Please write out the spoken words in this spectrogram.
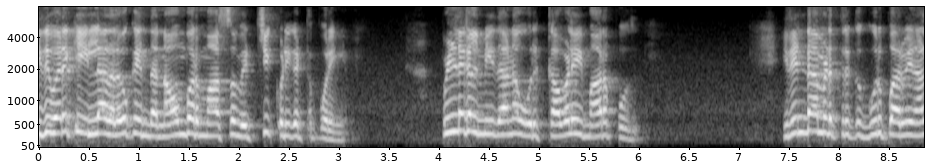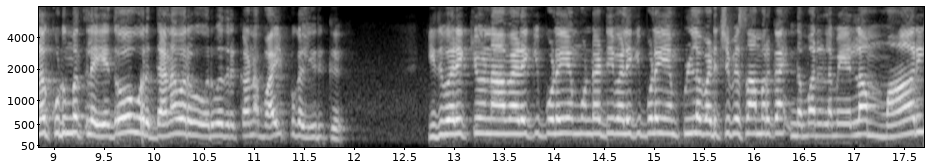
இது வரைக்கும் இல்லாத அளவுக்கு இந்த நவம்பர் மாதம் வெற்றி கொடி கட்ட போகிறீங்க பிள்ளைகள் மீதான ஒரு கவலை மாறப்போகுது. இரண்டாம் இடத்திற்கு குரு பார்வையினால குடும்பத்தில் ஏதோ ஒரு தனவரவு வருவதற்கான வாய்ப்புகள் இருக்குது இது வரைக்கும் நான் வேலைக்கு போல என் முண்டாட்டி வேலைக்கு போல என் பிள்ளை படிச்சு பேசாமல் இருக்கேன் இந்த மாதிரி நிலைமையெல்லாம் மாறி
